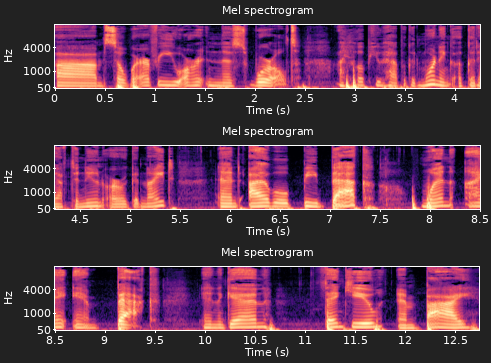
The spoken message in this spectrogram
Um, so, wherever you are in this world, I hope you have a good morning, a good afternoon, or a good night. And I will be back when I am back. And again, thank you and bye.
